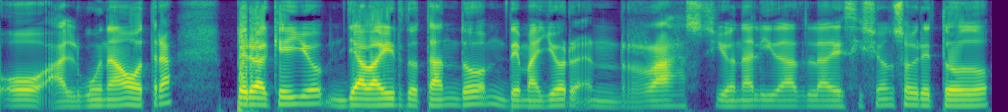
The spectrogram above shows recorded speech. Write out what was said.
o alguna otra, pero aquello ya va a ir dotando de mayor racionalidad la decisión, sobre todo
